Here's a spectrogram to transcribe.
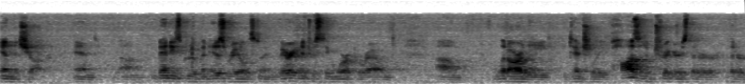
in the char. And um, Benny's group in Israel is doing very interesting work around um, what are the potentially positive triggers that are, that, are,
